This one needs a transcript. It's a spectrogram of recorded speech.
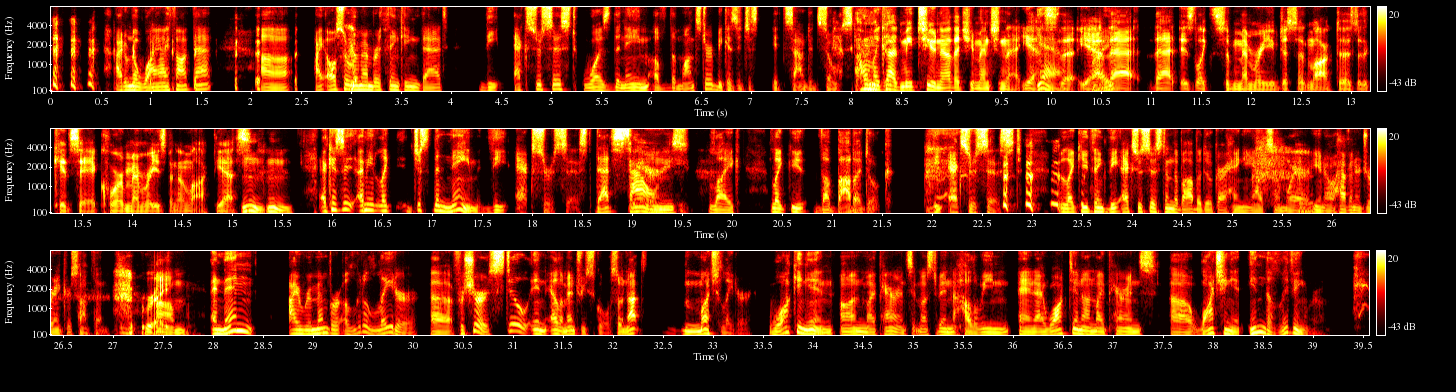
I don't know why I thought that. Uh, I also remember thinking that the Exorcist was the name of the monster because it just it sounded so scary. Oh my god, me too. Now that you mention that, yes, yeah, that, yeah, right? that that is like some memory you've just unlocked. As the kids say, a core memory has been unlocked. Yes, mm-hmm. because I mean, like just the name, the Exorcist, that sounds scary. like like the Babadook. The Exorcist, like you think the Exorcist and the Babadook are hanging out somewhere, you know, having a drink or something, right? Um, and then I remember a little later, uh, for sure, still in elementary school, so not much later, walking in on my parents. It must have been Halloween, and I walked in on my parents uh, watching it in the living room.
